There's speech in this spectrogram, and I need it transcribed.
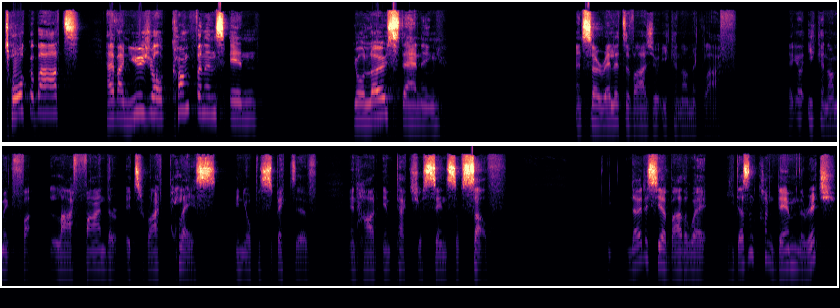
talk about, have unusual confidence in your low standing, and so relativize your economic life. Let your economic fi- life find the, its right place in your perspective and how it impacts your sense of self. Notice here, by the way, he doesn't condemn the rich.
